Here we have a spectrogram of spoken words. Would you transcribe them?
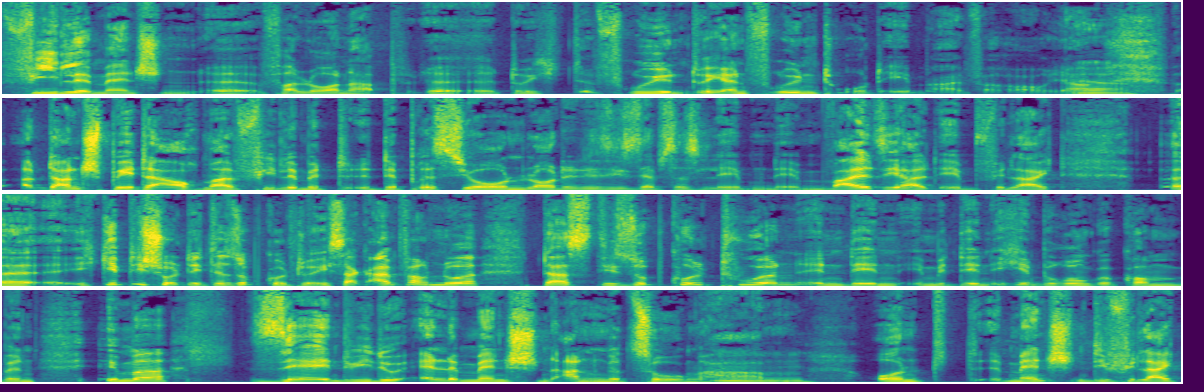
viele Menschen äh, verloren habe äh, durch frühen durch einen frühen Tod eben einfach auch ja. ja. dann später auch mal viele mit Depressionen Leute die sich selbst das Leben nehmen weil sie halt eben vielleicht äh, ich gebe die Schuld nicht der Subkultur. Ich sage einfach nur, dass die Subkulturen, in denen, mit denen ich in Berührung gekommen bin, immer sehr individuelle Menschen angezogen haben. Mhm und Menschen, die vielleicht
